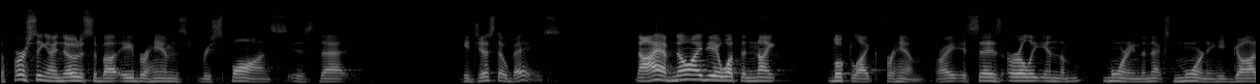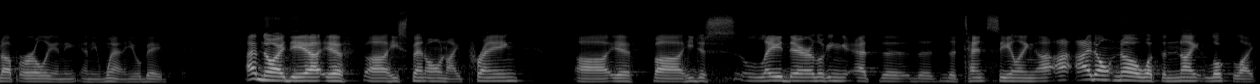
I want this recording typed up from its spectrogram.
The first thing I notice about Abraham's response is that he just obeys. Now, I have no idea what the night looked like for him, right? It says early in the morning, the next morning, he got up early and he, and he went, he obeyed. I have no idea if uh, he spent all night praying, uh, if uh, he just laid there looking at the, the, the tent ceiling. I, I don't know what the night looked like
